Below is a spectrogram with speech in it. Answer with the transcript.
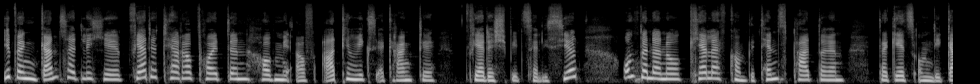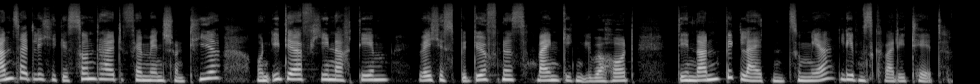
Ich bin ganzheitliche Pferdetherapeutin, habe mich auf Atemwegserkrankte Pferde spezialisiert und bin dann noch CareLife-Kompetenzpartnerin. Da geht es um die ganzheitliche Gesundheit für Mensch und Tier und ich darf je nachdem, welches Bedürfnis mein Gegenüber hat, den dann begleiten zu mehr Lebensqualität.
